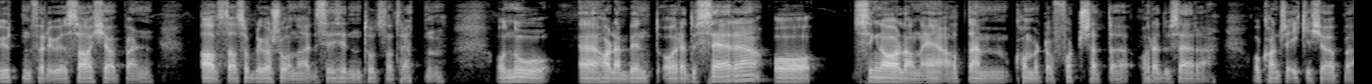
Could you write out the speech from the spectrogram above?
utenfor USA-kjøperen av statsobligasjoner siden 2013. Og nå har de begynt å redusere, og signalene er at de kommer til å fortsette å redusere, og kanskje ikke kjøpe.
